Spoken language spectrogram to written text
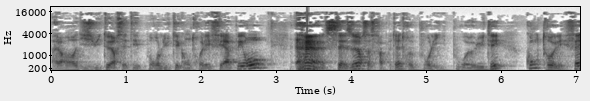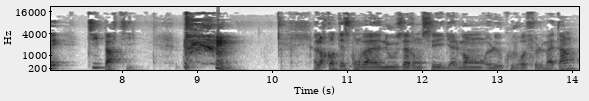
Alors 18h c'était pour lutter contre l'effet apéro, 16h ça sera peut-être pour, pour lutter contre l'effet tea party. Alors quand est-ce qu'on va nous avancer également le couvre-feu le matin,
